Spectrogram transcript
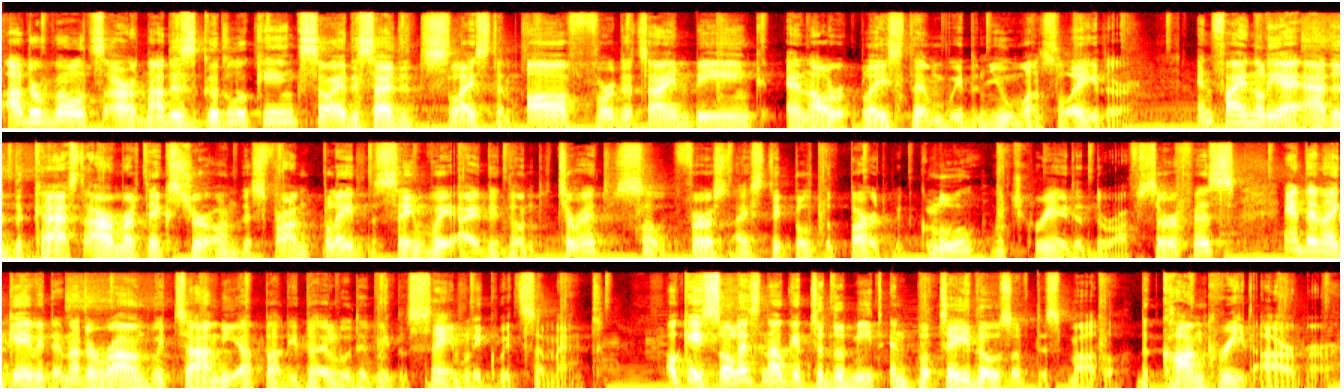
Other welds are not as good looking, so I decided to slice them off for the time being, and I'll replace them with new ones later. And finally I added the cast armor texture on this front plate the same way I did on the turret, so first I stippled the part with glue, which created the rough surface, and then I gave it another round with Tamiya putty diluted with the same liquid cement. Okay, so let's now get to the meat and potatoes of this model, the concrete armor.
